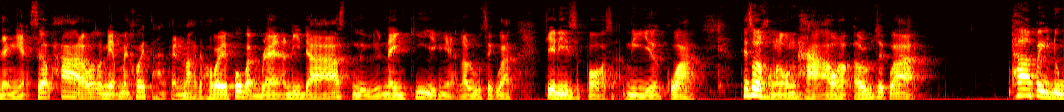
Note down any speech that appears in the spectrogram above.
อย่างเงี้ยเสื้อผ้าเราว่าตรงเนี้ยไม่ค่อยต่างกันมาก แต่พอไปพวกแบบแบรนด์ Adidas หรือ Nike อย่างเงี้ยเรารู้สึกว่า JD Sports มีเยอะกว่า ส่วนของรองเท้าครับเรารู้สึกว่า ถ้าไปดู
